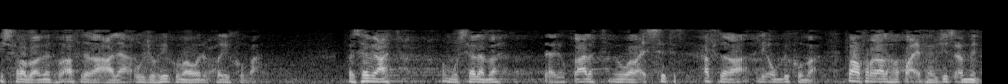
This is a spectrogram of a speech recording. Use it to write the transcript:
اشربا منه أفرغا على وجوهكما ونحوركما فسمعت أم سلمة ذلك قالت من وراء الستر أفرغ لأمكما. فأفرغ لها طائفة جزءا منه.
